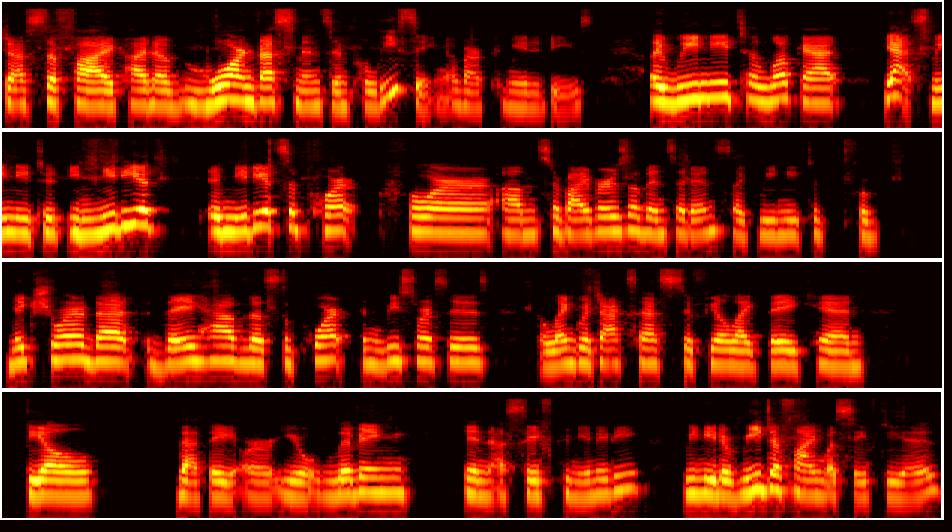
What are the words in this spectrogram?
justify kind of more investments in policing of our communities like we need to look at yes we need to immediate immediate support for um, survivors of incidents. Like we need to make sure that they have the support and resources the language access to feel like they can feel that they are you know living in a safe community. We need to redefine what safety is.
